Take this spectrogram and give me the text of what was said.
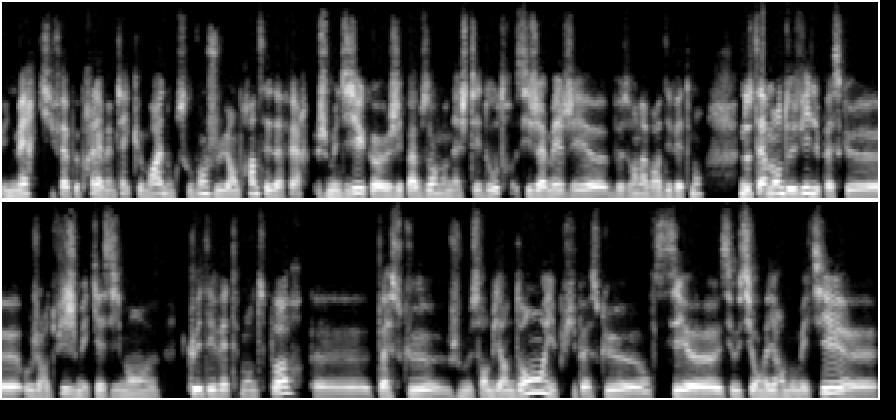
une, mère qui fait à peu près la même taille que moi, donc souvent je lui emprunte ses affaires. Je me dis que j'ai pas besoin d'en acheter d'autres si jamais j'ai besoin d'avoir des vêtements, notamment de ville, parce que aujourd'hui je mets quasiment que des vêtements de sport euh, parce que je me sens bien dedans et puis parce que c'est c'est aussi on va dire mon métier.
